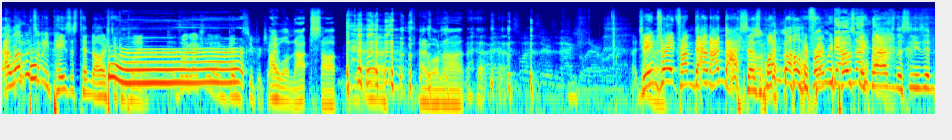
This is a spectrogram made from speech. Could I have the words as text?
I love when somebody pays us ten dollars to complain. It's like actually a good super chat. I will not stop. I will not. James Wright from Down Under says oh. one dollar for From every Down post game Under. lounge this season.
